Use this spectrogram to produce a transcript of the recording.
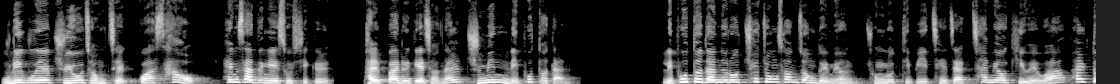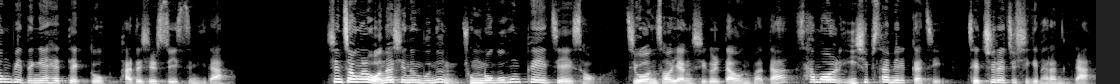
우리 구의 주요 정책과 사업, 행사 등의 소식을 발빠르게 전할 주민 리포터단. 리포터단으로 최종 선정되면 종로TV 제작 참여 기회와 활동비 등의 혜택도 받으실 수 있습니다. 신청을 원하시는 분은 종로구 홈페이지에서 지원서 양식을 다운받아 3월 23일까지 제출해 주시기 바랍니다.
